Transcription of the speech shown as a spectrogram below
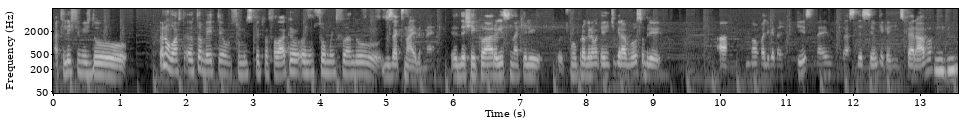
aqueles filmes do eu não gosto, eu também tenho, sou muito suspeito pra falar que eu, eu não sou muito fã do, do Zack Snyder, né? Eu deixei claro isso naquele último programa que a gente gravou sobre a nova Liga da Justiça, né? O SDC, o que, que a gente esperava. Uhum.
